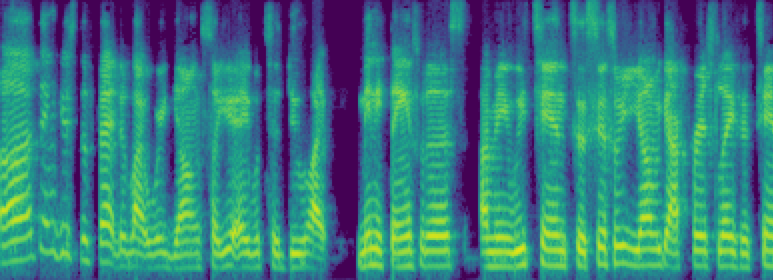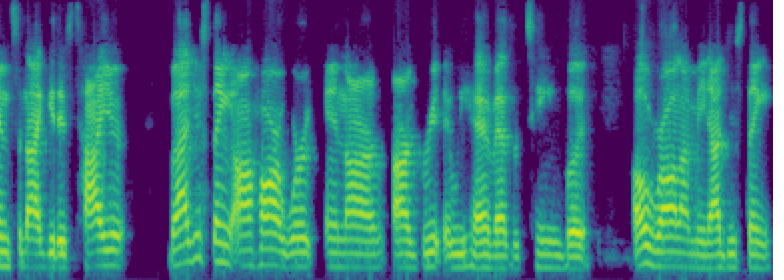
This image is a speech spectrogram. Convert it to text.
Uh, I think it's the fact that like we're young, so you're able to do like many things with us. I mean, we tend to since we're young, we got fresh legs and tend to not get as tired. But I just think our hard work and our our grit that we have as a team. But overall, I mean, I just think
